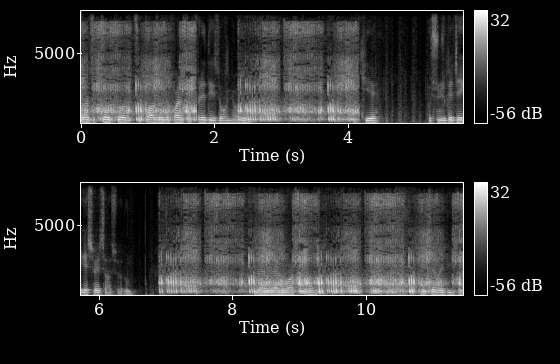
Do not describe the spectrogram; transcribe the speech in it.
Birazcık korkuyorum çünkü az önce Final Fantasy Freddy's oynuyordum. 2. Üçüncü geceye geçmeye çalışıyordum. Neler varsa geçemediydim.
